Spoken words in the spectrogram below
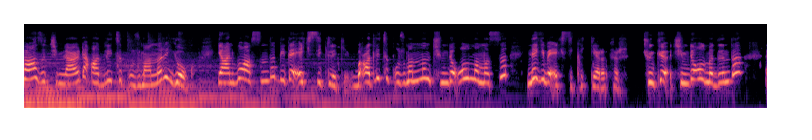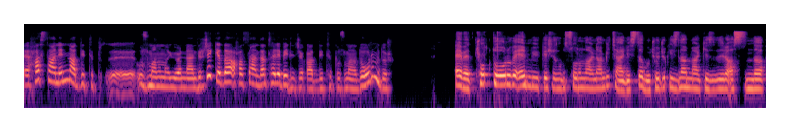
Bazı çimlerde adli tıp uzmanları yok. Yani bu aslında bir de eksiklik. Adli tıp uzmanının çimde olmaması ne gibi eksiklik yaratır? Çünkü çimde olmadığında e, hastanenin adli tıp e, uzmanına yönlendirecek ya da hastaneden talep edilecek adli tıp uzmanı. Doğru mudur? Evet çok doğru ve en büyük yaşadığımız sorunlardan bir tanesi de bu. Çocuk izlem merkezleri aslında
